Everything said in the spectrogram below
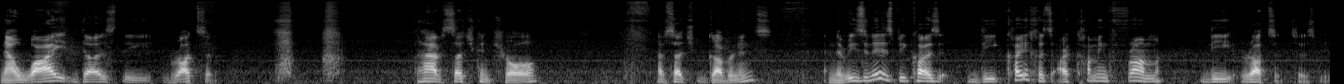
Now, why does the ratzon have such control, have such governance? And the reason is because the kaichas are coming from the ratzon, so to speak.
